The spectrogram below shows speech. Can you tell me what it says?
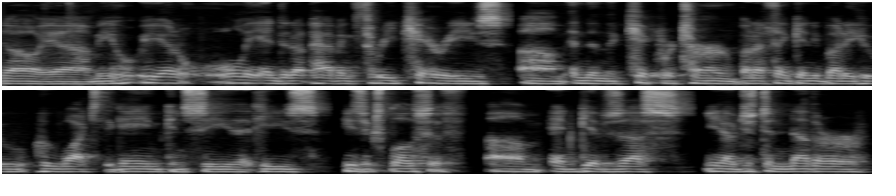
oh yeah. I mean, he only ended up having three carries um, and then the kick return. But I think anybody who who watched the game can see that he's he's explosive um, and gives us you know just another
